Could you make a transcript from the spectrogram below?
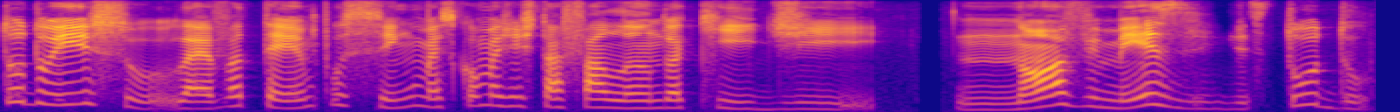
Tudo isso leva tempo, sim, mas como a gente está falando aqui de nove meses de estudo,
